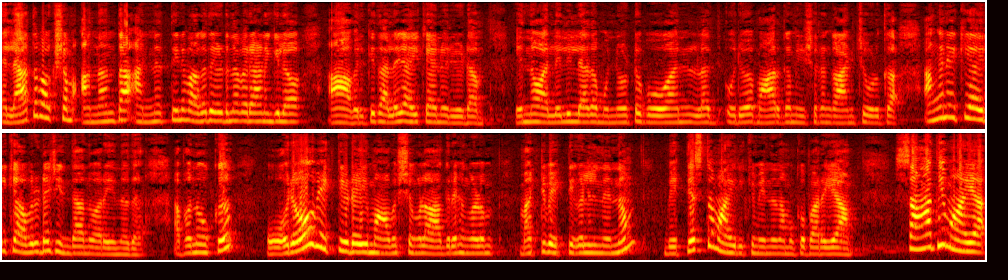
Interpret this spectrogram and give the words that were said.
അല്ലാത്ത പക്ഷം അന്നന്ത അന്നത്തിന് വക തേടുന്നവരാണെങ്കിലോ? ആ അവർക്ക് തല ചായ്ക്കാൻ ഒരു ഇടം എന്നോ അല്ലലില്ലാതെ മുന്നോട്ട് പോകാനുള്ള ഒരു മാർഗം ഈശ്വരൻ കാണിച്ചു കൊടുക്കുക. അങ്ങനെയൊക്കെ ആയിരിക്കും അവരുടെ ചിന്ത എന്ന് പറയുന്നത്. അപ്പൊ നോക്ക് ഓരോ വ്യക്തിയുടെയും ആവശ്യങ്ങളും ആഗ്രഹങ്ങളും മറ്റു വ്യക്തികളിൽ നിന്നും വ്യത്യസ്തമായിരിക്കും എന്ന് നമുക്ക് പറയാം. സാധ്യമായ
